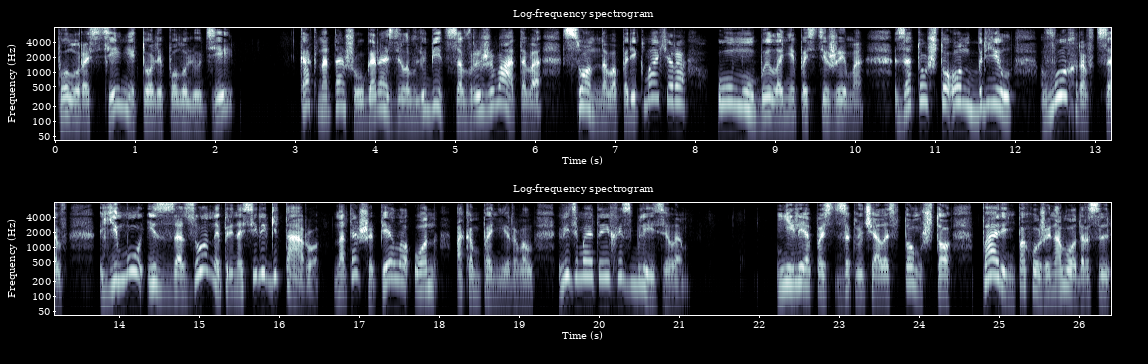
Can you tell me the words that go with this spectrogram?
полурастений, то ли полулюдей. Как Наташа угораздила влюбиться в рыжеватого, сонного парикмахера, уму было непостижимо. За то, что он брил вохровцев, ему из-за зоны приносили гитару. Наташа пела, он аккомпанировал. Видимо, это их изблизило. Нелепость заключалась в том, что парень, похожий на водоросль,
